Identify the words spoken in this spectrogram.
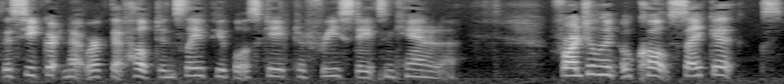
the secret network that helped enslaved people escape to free states in Canada. Fraudulent occult psychics,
